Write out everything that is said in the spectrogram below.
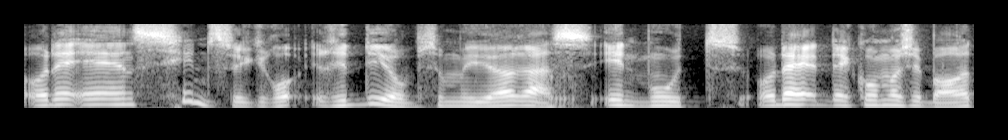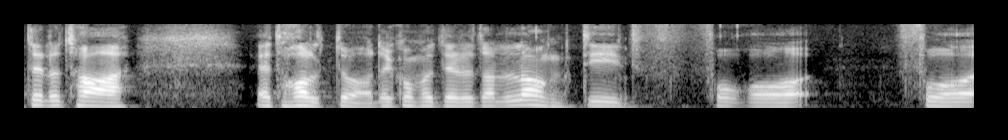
og det er en sinnssyk ryddejobb som må gjøres inn mot Og det, det kommer ikke bare til å ta et halvt år, det kommer til å ta lang tid for å få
